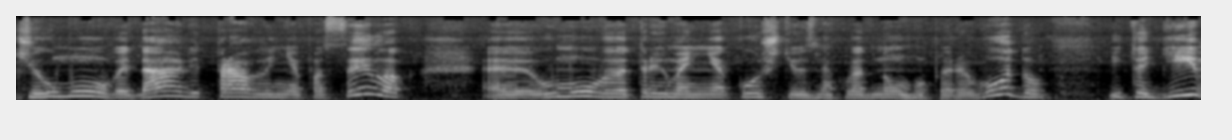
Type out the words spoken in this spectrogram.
чи умови да, відправлення посилок, е, умови отримання коштів з накладного переводу, і тоді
